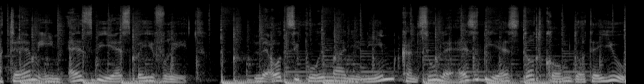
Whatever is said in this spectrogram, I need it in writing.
אתם עם SBS בעברית. לעוד סיפורים מעניינים, כנסו ל-sbs.com.au.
